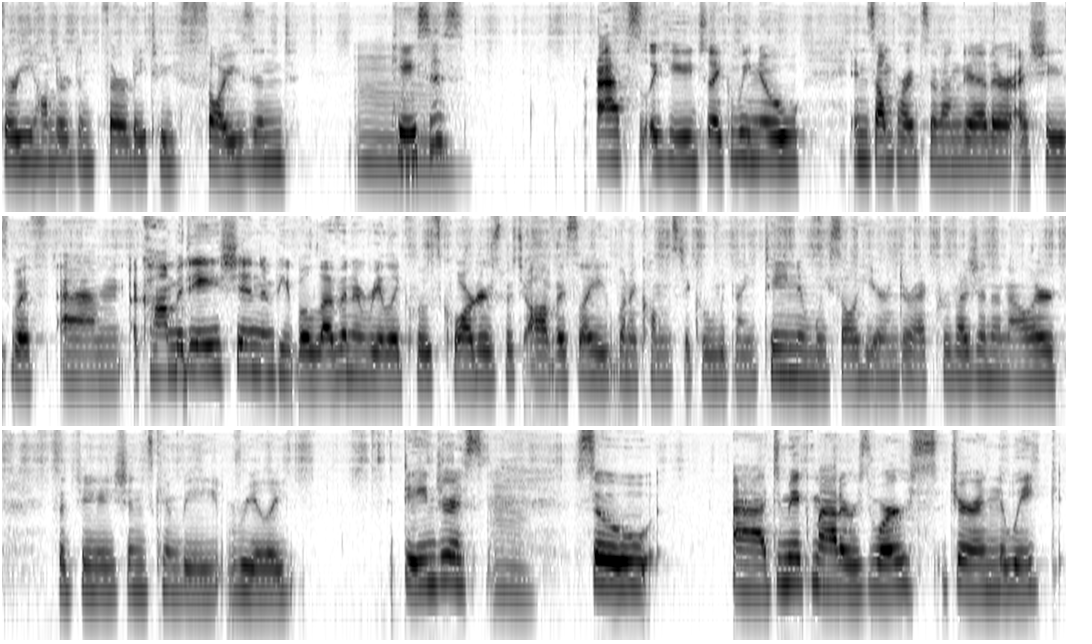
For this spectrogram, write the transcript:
three hundred and thirty two thousand mm. cases absolutely huge. Like we know in some parts of India there are issues with um, accommodation and people living in really close quarters, which obviously when it comes to COVID nineteen and we saw here in direct provision and other situations can be really dangerous. Mm. So uh, to make matters worse, during the week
